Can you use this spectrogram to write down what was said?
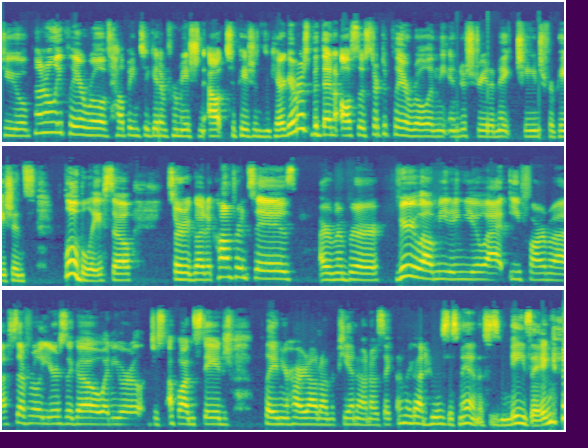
to not only play a role of helping to get information out to patients and caregivers, but then also start to play a role in the industry to make change for patients globally. So started going to conferences. I remember very well meeting you at ePharma several years ago when you were just up on stage playing your heart out on the piano and i was like oh my god who is this man? This is amazing.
